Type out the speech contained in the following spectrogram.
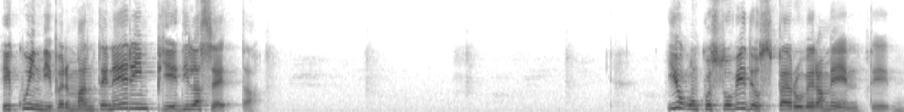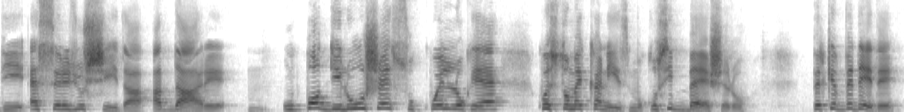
e quindi per mantenere in piedi la setta. Io con questo video spero veramente di essere riuscita a dare un po' di luce su quello che è questo meccanismo così becero, perché vedete,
